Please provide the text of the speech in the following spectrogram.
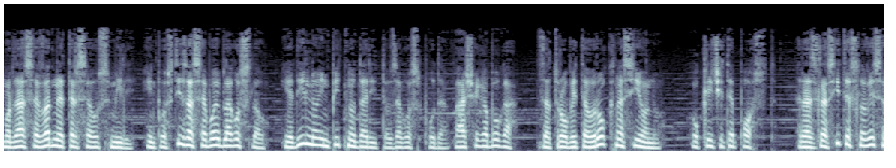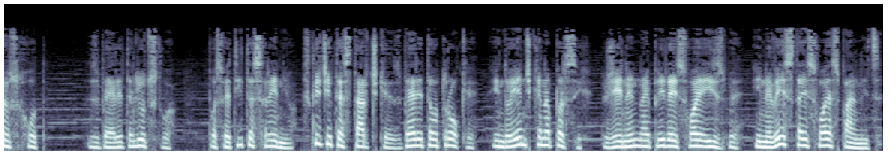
morda se vrne ter se usmili in posti za seboj blagoslov, jedilno in pitno daritev za Gospoda, vašega Boga. Zatrobite v rok na Sionu, okličite post, razglasite slovesen shod, zberite ljudstvo, posvetite srednjo, skličite starčke, zberite otroke in dojenčke na prsih, žene naj pride iz svoje izbe in nevesta iz svoje spalnice.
